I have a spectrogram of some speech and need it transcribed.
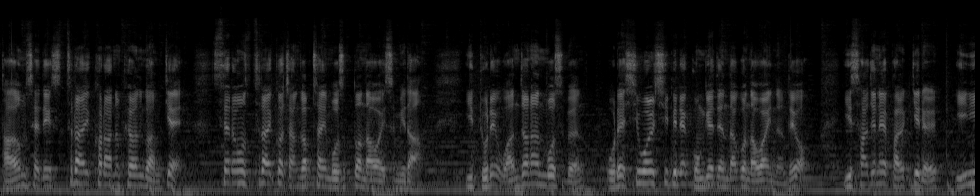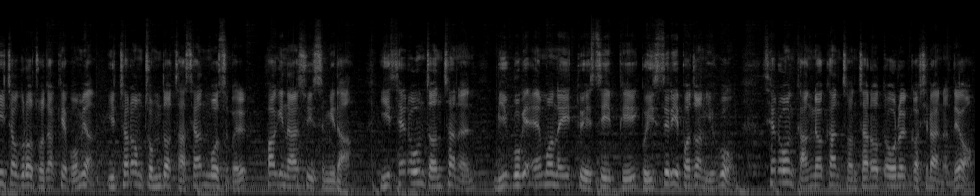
다음 세대의 스트라이커라는 표현과 함께 새로운 스트라이커 장갑차의 모습도 나와 있습니다. 이 둘의 완전한 모습은 올해 10월 10일에 공개된다고 나와 있 는데요. 이 사진의 밝기를 인위적으로 조작해 보면 이처럼 좀 더 자세한 모습을 확인할 수 있습니다. 이 새로운 전차는 미국의 M1A2 SEP V3 버전이고 새로운 강력한 전차로 떠오를 것이라는데요.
